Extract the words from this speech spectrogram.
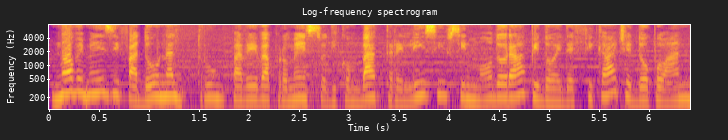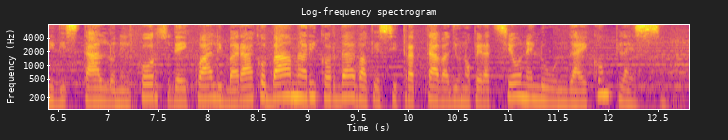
Nove mesi fa Donald Trump aveva promesso di combattere l'ISIS in modo rapido ed efficace dopo anni di stallo nel corso dei quali Barack Obama ricordava che si trattava di un'operazione lunga e complessa.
